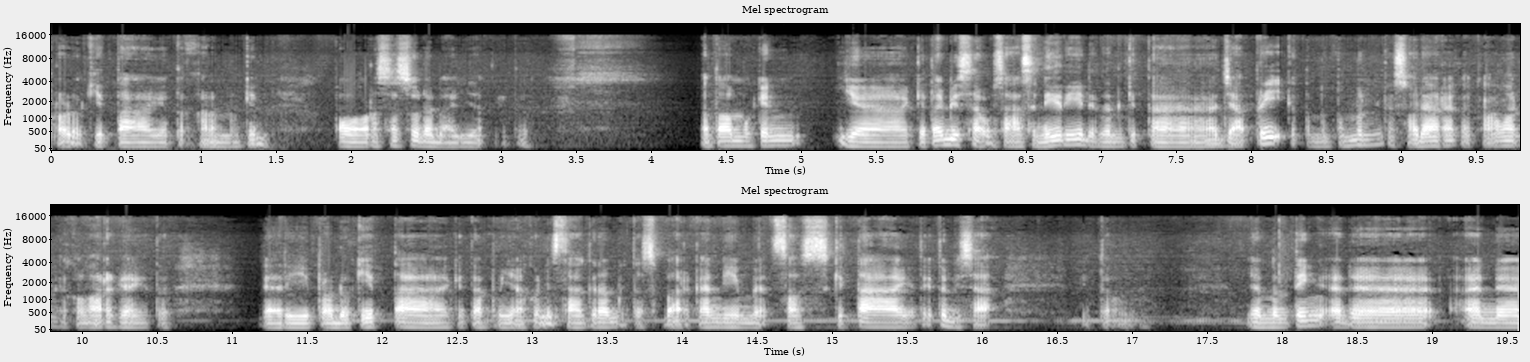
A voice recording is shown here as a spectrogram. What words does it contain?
produk kita gitu karena mungkin followersnya sudah banyak gitu. Atau mungkin ya kita bisa usaha sendiri dengan kita japri ke teman-teman ke saudara ke kawan ke keluarga gitu. Dari produk kita kita punya akun Instagram kita sebarkan di medsos kita gitu itu bisa gitu. Yang penting ada ada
